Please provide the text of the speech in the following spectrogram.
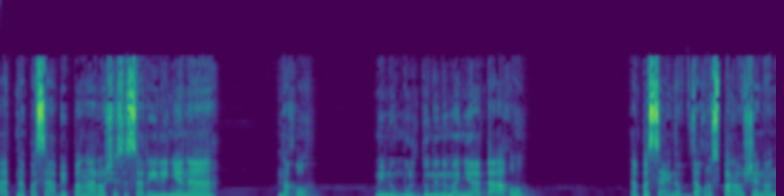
at napasabi pa nga raw siya sa sarili niya na, Nako, minumulto na naman yata ako. Napasign of the cross pa raw siya nun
